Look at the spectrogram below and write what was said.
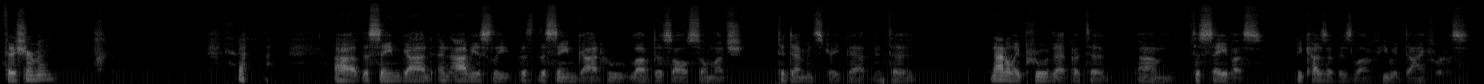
fishermen. Uh, the same god and obviously the, the same god who loved us all so much to demonstrate that and to not only prove that but to um, to save us because of his love he would die for us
